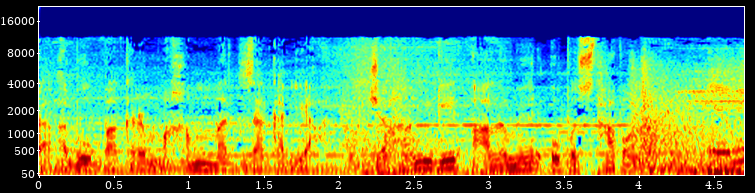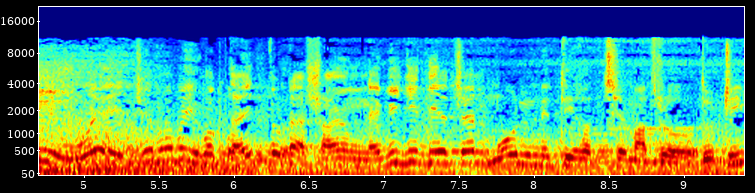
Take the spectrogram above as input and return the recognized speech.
Abu Bakar Mohammad Zakaria Jahangir আলমের উপস্থাপনায় anyway, যেভাবেই হোক দায়িত্বটা স্বয়ং নেভিজি দিয়েছেন। মূল নীতি হচ্ছে মাত্র দুটি।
